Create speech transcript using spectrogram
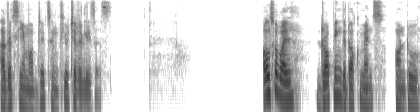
other CM objects in future releases. Also, while dropping the documents onto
